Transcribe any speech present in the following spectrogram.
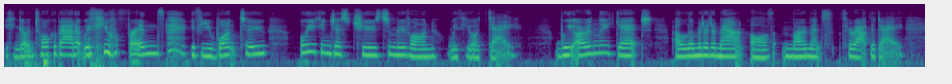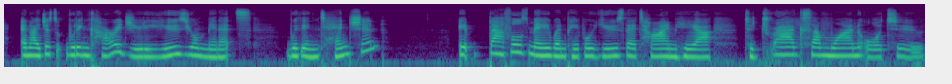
you can go and talk about it with your friends if you want to, or you can just choose to move on with your day. We only get a limited amount of moments throughout the day. And I just would encourage you to use your minutes with intention. It baffles me when people use their time here to drag someone or to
